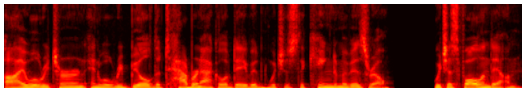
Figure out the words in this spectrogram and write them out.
I will return and will rebuild the tabernacle of David, which is the kingdom of Israel, which has fallen down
